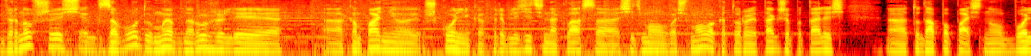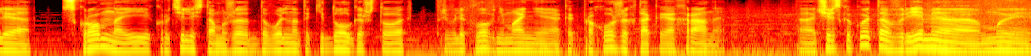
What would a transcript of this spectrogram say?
Вернувшись к заводу, мы обнаружили компанию школьников приблизительно класса 7-8, которые также пытались э, туда попасть, но более скромно и крутились там уже довольно-таки долго, что привлекло внимание как прохожих, так и охраны. А, через какое-то время мы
